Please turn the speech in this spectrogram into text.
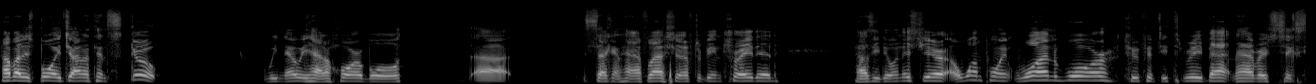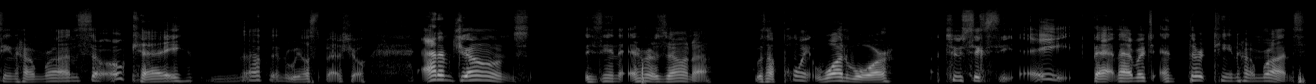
How about his boy Jonathan Schoop? We know he had a horrible uh, second half last year after being traded. How's he doing this year? A 1.1 WAR, 253 batting average, 16 home runs. So okay, nothing real special. Adam Jones is in Arizona with a 0.1 WAR, 268 batting average, and 13 home runs.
